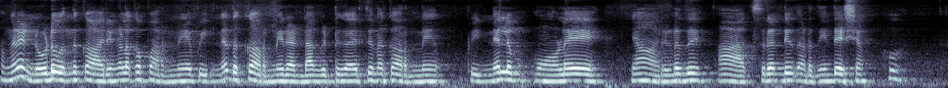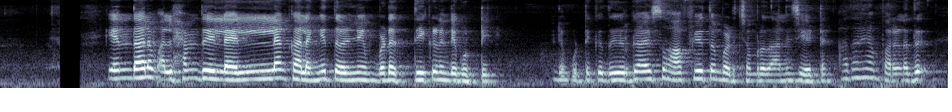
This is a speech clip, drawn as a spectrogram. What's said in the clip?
അങ്ങനെ എന്നോട് വന്ന് കാര്യങ്ങളൊക്കെ പറഞ്ഞ് പിന്നെ ഇതൊക്കെ അറിഞ്ഞ് രണ്ടാം കെട്ടുകാരത്തിനൊക്കെ അറിഞ്ഞ്. പിന്നല്ലേ മോളെ ഞാൻ അറിയണത് ആ ആക്സിഡന്റ് നടന്നതിന്റെ ശേഷം. എന്തായാലും അലഹമില്ല എല്ലാം കലങ്ങി തെളിഞ്ഞ് ഇവിടെ എത്തിക്കണം എന്റെ കുട്ടി. എന്റെ കുട്ടിക്ക് ദീർഘായുസ് ആഫിയത്വം പഠിച്ചോ പ്രദാനം ചെയ്യട്ടെ. അതാണ് ഞാൻ പറയണത്.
